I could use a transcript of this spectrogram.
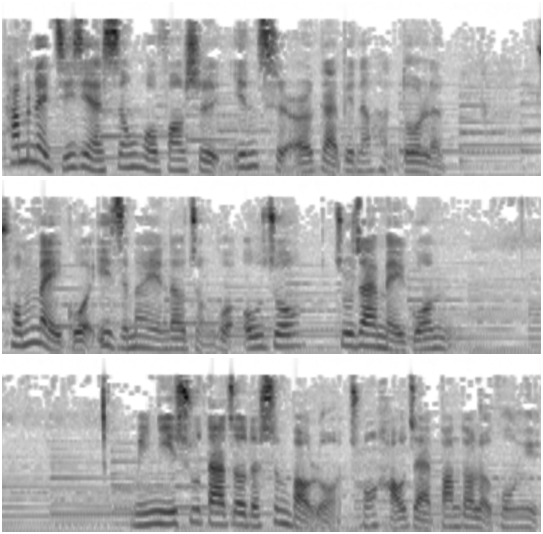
他们的极简生活方式因此而改变了很多人，从美国一直蔓延到整个欧洲。住在美国明尼苏达州的圣保罗，从豪宅搬到了公寓。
